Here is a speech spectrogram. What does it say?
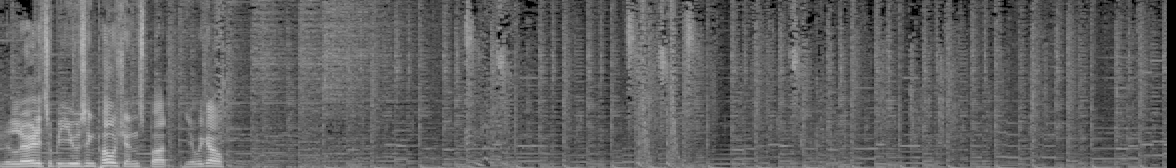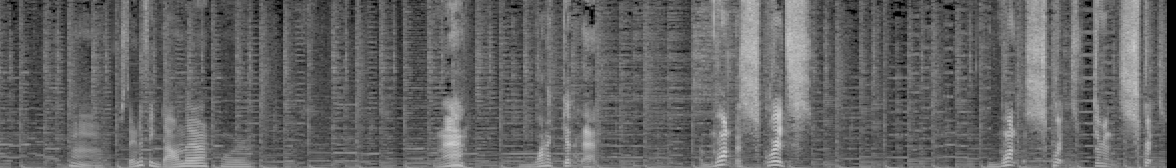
A little early to be using potions, but here we go. Hmm. Is there anything down there? Or... Nah. I want to get that. I want the squirts. I want the squirts. Give me the squirts.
